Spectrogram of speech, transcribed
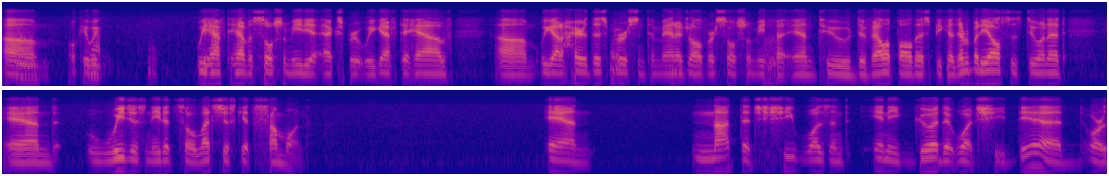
um, hmm. okay, we we have to have a social media expert. We have to have um, we got to hire this person to manage all of our social media and to develop all this because everybody else is doing it, and we just need it. So let's just get someone. And not that she wasn't any good at what she did or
